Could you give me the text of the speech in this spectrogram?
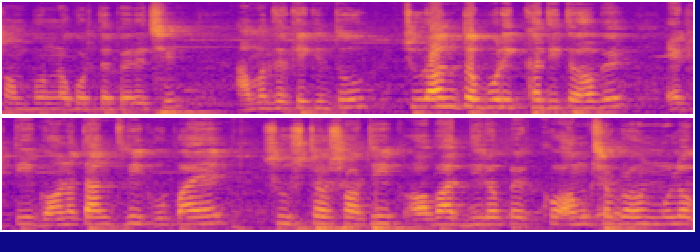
সম্পূর্ণ করতে পেরেছি। আমাদেরকে কিন্তু চূড়ান্ত পরীক্ষা দিতে হবে। একটি গণতান্ত্রিক উপায়ে সুষ্ঠু, সঠিক, অবাধ, নিরপেক্ষ, অংশগ্রহণমূলক,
